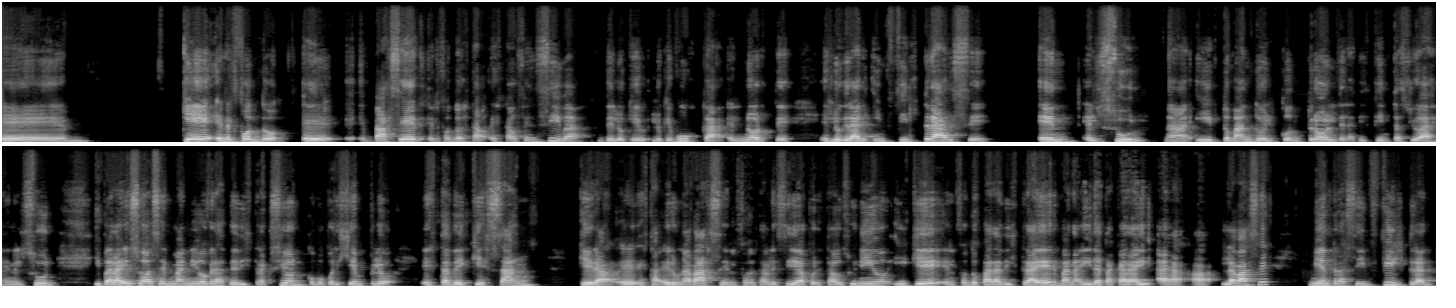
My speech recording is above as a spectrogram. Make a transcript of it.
em, que en el fondo eh, va a ser, en el fondo, esta, esta ofensiva de lo que, lo que busca el norte es lograr infiltrarse en el sur, ir tomando el control de las distintas ciudades en el sur, y para eso hacen maniobras de distracción, como por ejemplo esta de Quesan, que era, eh, esta, era una base en el fondo establecida por Estados Unidos y que en el fondo para distraer van a ir a atacar ahí a, la base mientras se infiltran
